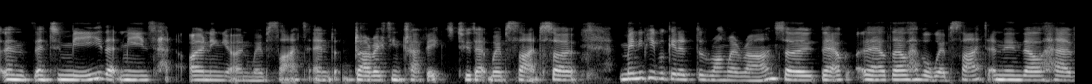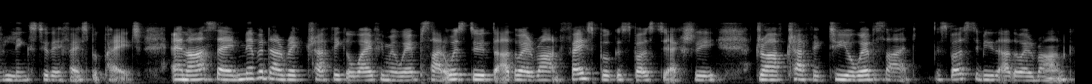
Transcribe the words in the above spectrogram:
and, and to me that means owning your own website and directing traffic to that website. So many people get it the wrong way around. So they'll, they'll, they'll have a website and then they'll have links to their facebook page. And i say never direct traffic traffic away from your website. Always do it the other way around. Facebook is supposed to actually drive traffic to your website. It's supposed to be the other way around.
